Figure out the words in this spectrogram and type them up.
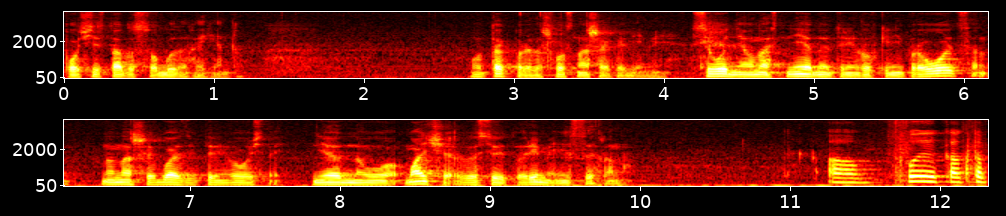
получить статус свободных агентов. Вот так произошло с нашей академией. Сегодня у нас ни одной тренировки не проводится на нашей базе тренировочной, ни одного матча за все это время не сыграно. А вы как-то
